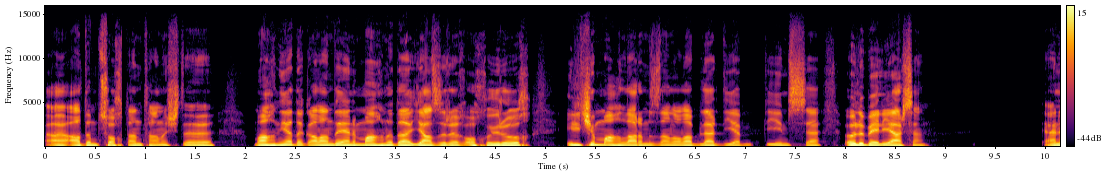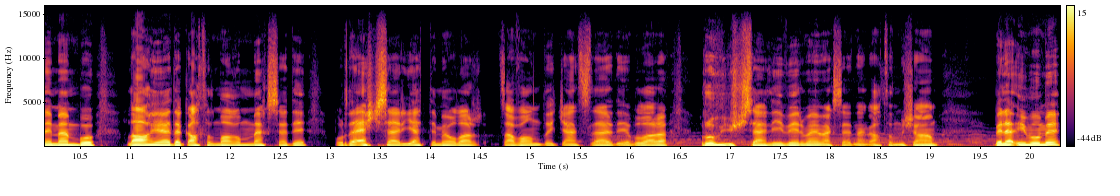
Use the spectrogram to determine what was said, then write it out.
adım çoxdan tanışdı. Mahnıya da qalanda, yəni mahnı da yazırıq, oxuyuruq. İlkin mahnılarımızdan ola bilər deyə deyim sizə, ölüb eləyərsən. Yəni mən bu layihəyə də qatılmağımın məqsədi burada əksəriyyət demək olar cavandır, gənclərdir. Bunlara ruh yüksəkliyi vermək məqsədilə qatılmışam. Belə ümumi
